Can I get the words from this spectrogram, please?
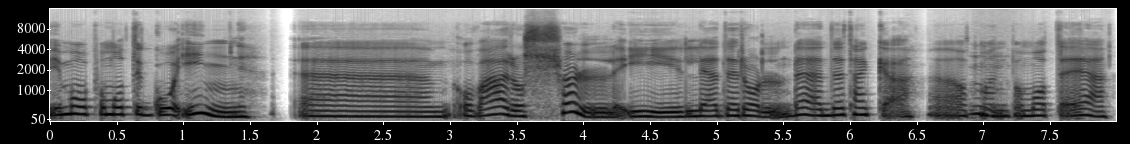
vi, må på en måte gå inn eh, og være oss sjøl i lederrollen. Det, det, tenker jeg. At man mm. på en måte er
